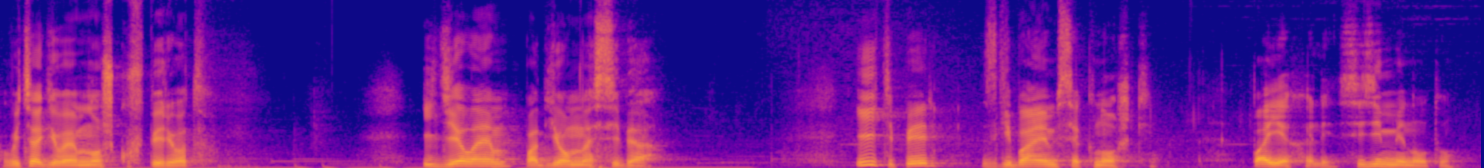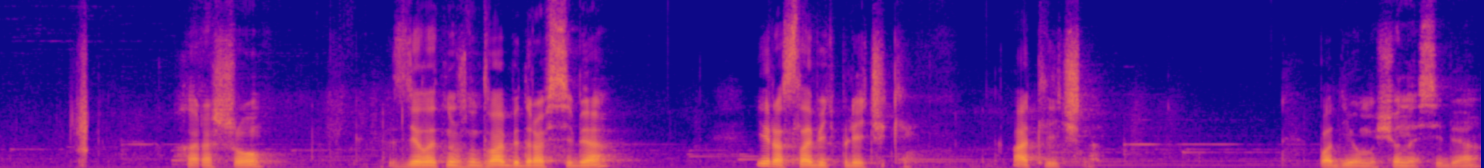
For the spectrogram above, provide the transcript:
вытягиваем ножку вперед и делаем подъем на себя. И теперь сгибаемся к ножке. Поехали. Сидим минуту. Хорошо. Сделать нужно два бедра в себя и расслабить плечики. Отлично. Подъем еще на себя.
